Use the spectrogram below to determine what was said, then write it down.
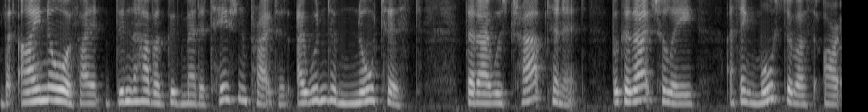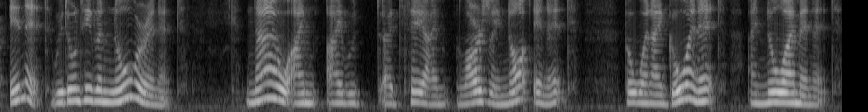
But I know if I didn't have a good meditation practice, I wouldn't have noticed that I was trapped in it because actually, I think most of us are in it. We don't even know we're in it. Now I'm I would I'd say I'm largely not in it, but when I go in it, I know I'm in it.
